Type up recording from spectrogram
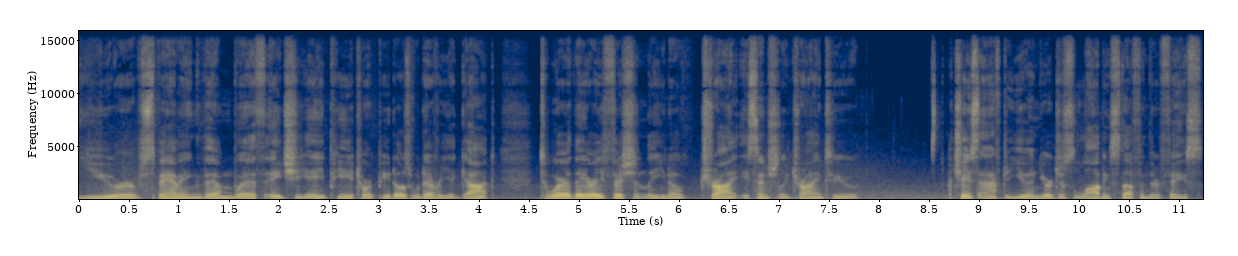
You're spamming them with HEAP torpedoes, whatever you got, to where they are efficiently, you know, try essentially trying to chase after you and you're just lobbing stuff in their face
